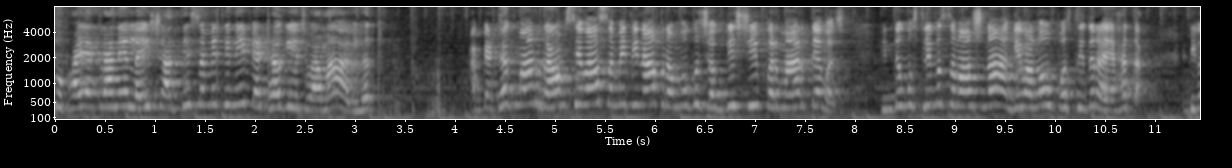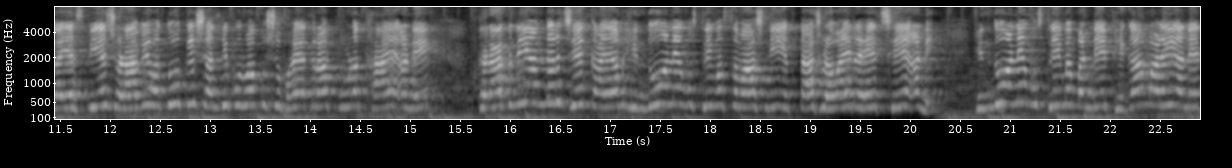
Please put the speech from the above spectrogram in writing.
શોભાયાત્રાને લઈ શાંતિ સમિતિની બેઠક યોજવામાં આવી હતી. બેઠકમાં રામ સેવા સમિતિના પ્રમુખ જગદીશજી પરમાર તેમજ હિન્દુ મુસ્લિમ સમાજના આગેવાનો ઉપસ્થિત રહ્યા હતા. ડીવાયએસપીએ જણાવ્યું હતું કે શાંતિપૂર્વક શોભાયાત્રા પૂર્ણ થાય અને થરાદની અંદર જે કાયમ હિન્દુ અને મુસ્લિમ સમાજની એકતા જળવાઈ રહે છે અને હિન્દુ અને મુસ્લિમ બંને ભેગા મળી અને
